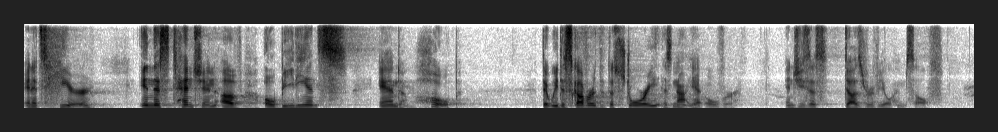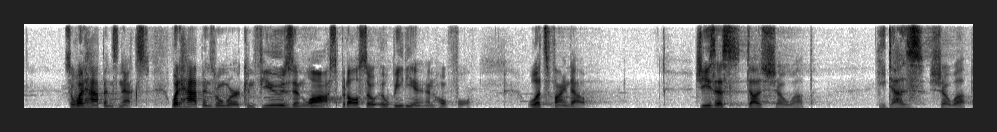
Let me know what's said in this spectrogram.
And it's here, in this tension of obedience and hope, that we discover that the story is not yet over and Jesus does reveal Himself. So, what happens next? What happens when we're confused and lost, but also obedient and hopeful? Let's find out. Jesus does show up. He does show up.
